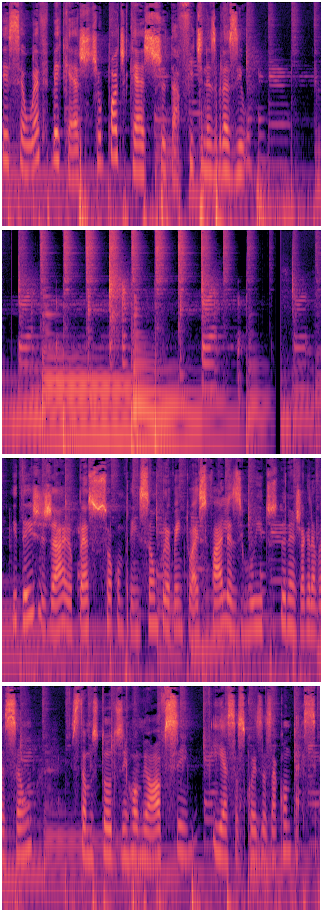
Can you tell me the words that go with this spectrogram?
Esse é o FBcast, o podcast da Fitness Brasil. E desde já eu peço sua compreensão por eventuais falhas e ruídos durante a gravação. Estamos todos em home office e essas coisas acontecem.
